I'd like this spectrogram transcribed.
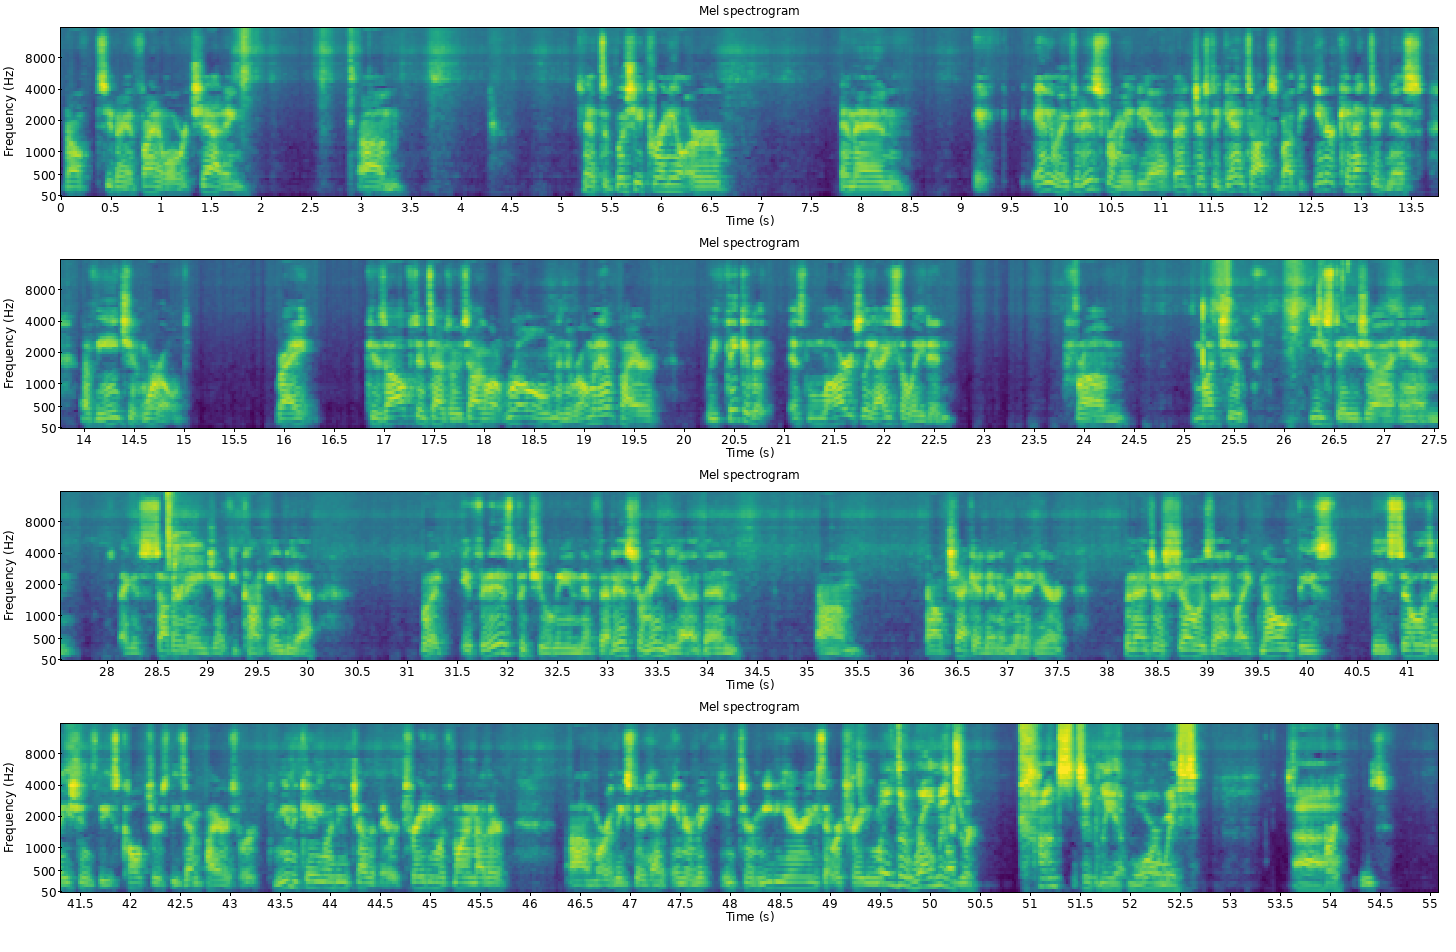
I'll see if I can find it while we're chatting. Um, it's a bushy perennial herb. And then, anyway, if it is from India, that just again talks about the interconnectedness of the ancient world, right? Because oftentimes when we talk about Rome and the Roman Empire, we think of it as largely isolated from much of East Asia and I guess Southern Asia, if you count India. But if it is patchouli, and if that is from India, then um, I'll check it in a minute here. But that just shows that, like, no, these these civilizations, these cultures, these empires were communicating with each other. They were trading with one another um, or at least they had interme- intermediaries that were trading. Well, the Romans were constantly at war with uh,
